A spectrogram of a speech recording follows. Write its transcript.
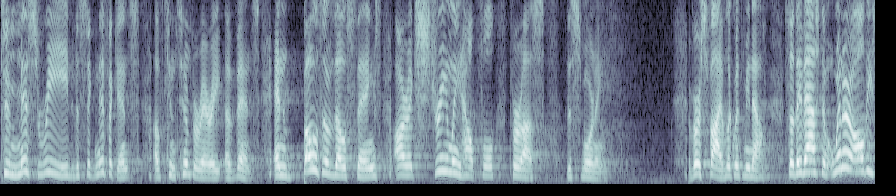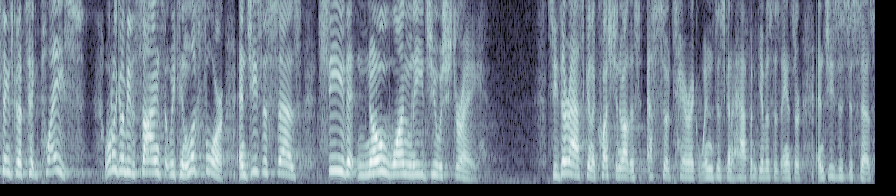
to misread the significance of contemporary events. And both of those things are extremely helpful for us this morning. Verse 5, look with me now. So they've asked him, when are all these things going to take place? What are going to be the signs that we can look for? And Jesus says, See that no one leads you astray. See, they're asking a question about this esoteric, when's this going to happen? Give us this answer. And Jesus just says,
